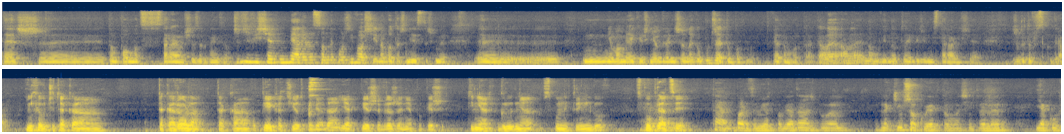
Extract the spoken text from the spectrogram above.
też y, tą pomoc starają się zorganizować. Oczywiście w miarę rozsądnych możliwości, no bo też nie jesteśmy, y, y, nie mamy jakiegoś nieograniczonego budżetu, bo wiadomo, tak, ale, ale no mówię, no tutaj będziemy starali się, żeby to wszystko grało. Michał, czy taka, taka rola, taka opieka Ci odpowiada? Jak pierwsze wrażenia po pierwszych dniach grudnia wspólnych treningów, współpracy? Tak, bardzo mi odpowiada, aż byłem w lekkim szoku, jak to właśnie trener Jakub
